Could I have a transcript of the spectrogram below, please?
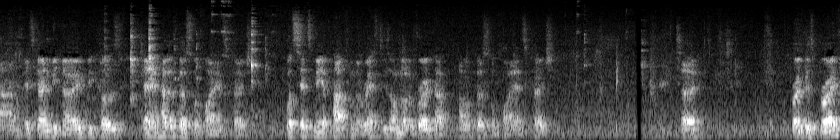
Um, it's going to be no because they don't have a personal finance coach. What sets me apart from the rest is I'm not a broker, I'm a personal finance coach. So, brokers broke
